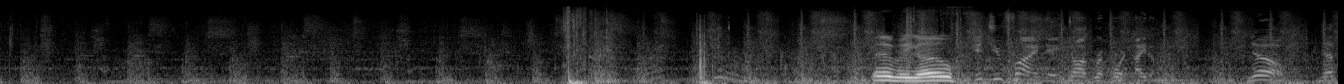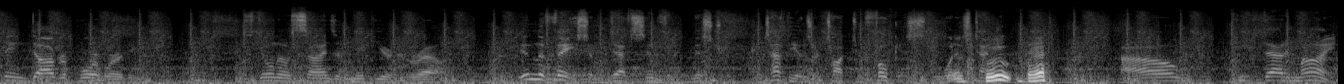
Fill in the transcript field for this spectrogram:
There we go. Did you find a dog report item? No, nothing dog report worthy. Still no signs of Nikki or Ko-Rel. In the face of death's infinite mystery, Cathathians are taught to focus on what is There's tangible. Groot there. I'll keep that in mind.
